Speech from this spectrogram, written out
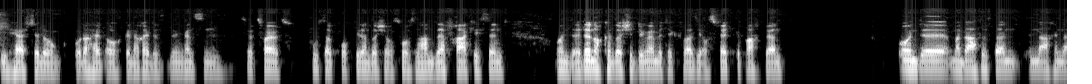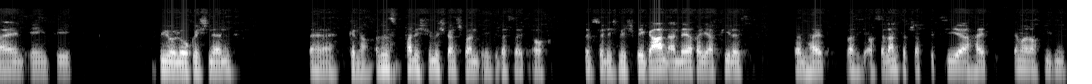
die Herstellung oder halt auch generell den ganzen CO2-Fußabdruck, die dann solche Ressourcen haben, sehr fraglich sind. Und äh, dennoch können solche Düngermittel quasi aufs Feld gebracht werden. Und äh, man darf es dann im Nachhinein irgendwie biologisch nennen. Äh, genau. Also das fand ich für mich ganz spannend, irgendwie, dass halt auch, selbst wenn ich mich vegan ernähre, ja vieles dann halt, was ich aus der Landwirtschaft beziehe, halt immer noch diesen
